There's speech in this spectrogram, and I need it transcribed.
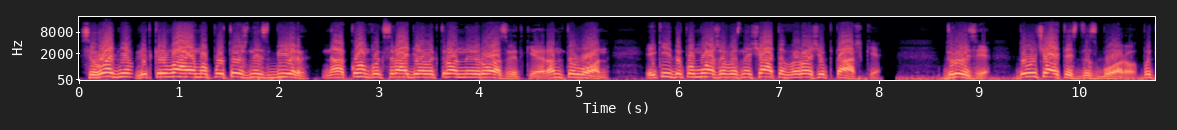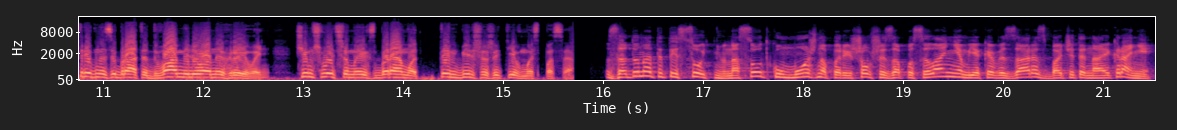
Сьогодні відкриваємо потужний збір на комплекс радіоелектронної розвідки Рантелон, який допоможе визначати ворожі пташки. Друзі, долучайтесь до збору. Потрібно зібрати 2 мільйони гривень. Чим швидше ми їх зберемо, тим більше життів ми спасемо. Задонатити сотню на сотку можна, перейшовши за посиланням, яке ви зараз бачите на екрані.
